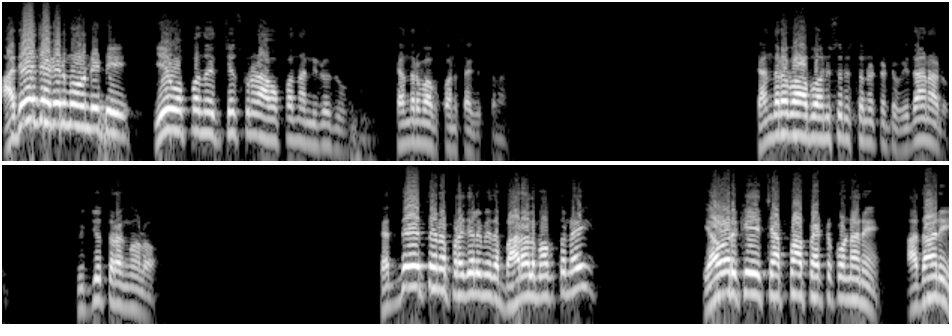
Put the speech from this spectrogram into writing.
అదే జగన్మోహన్ రెడ్డి ఏ ఒప్పందం అయితే చేసుకున్నాడో ఆ ఒప్పందాన్ని ఈరోజు చంద్రబాబు కొనసాగిస్తున్నాడు. చంద్రబాబు అనుసరిస్తున్నటువంటి విధానాలు విద్యుత్ రంగంలో పెద్ద ఎత్తున ప్రజల మీద భారాలు మోపుతున్నాయి. ఎవరికి చెప్పా పెట్టకుండానే అదాని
